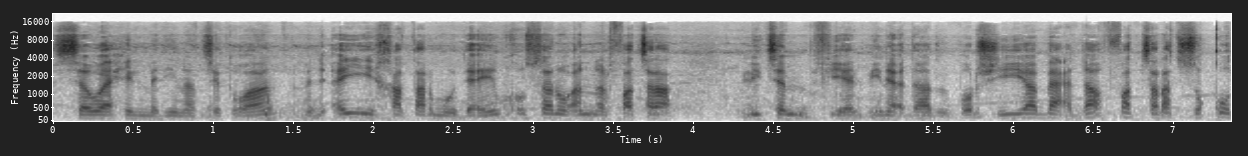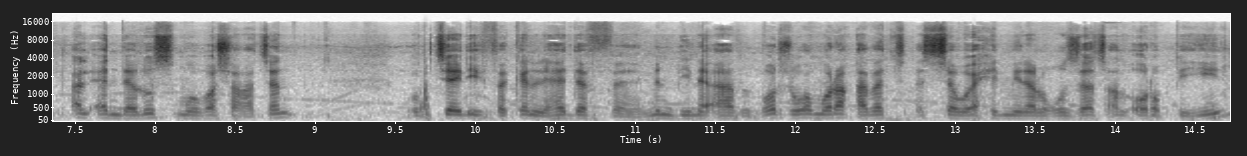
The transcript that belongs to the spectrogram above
سواحل مدينة تطوان من أي خطر مداهم خصوصا وان الفترة اللي تم فيها البناء هذا البرج هي بعد فترة سقوط الأندلس مباشرة. وبالتالي فكان الهدف من بناء هذا البرج هو مراقبة السواحل من الغزاة الأوروبيين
